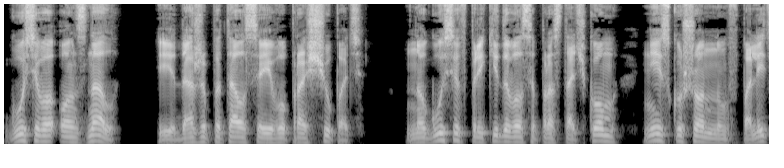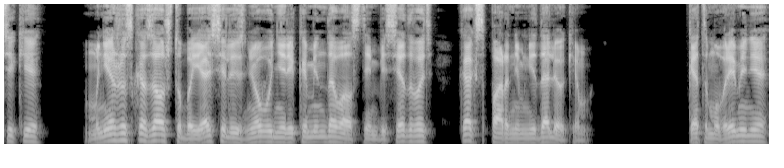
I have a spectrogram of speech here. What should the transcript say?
Гусева он знал и даже пытался его прощупать, но Гусев прикидывался простачком, неискушенным в политике, мне же сказал, чтобы я Селезневу не рекомендовал с ним беседовать, как с парнем недалеким. К этому времени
